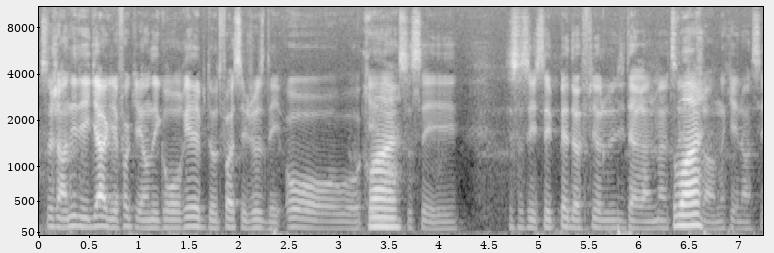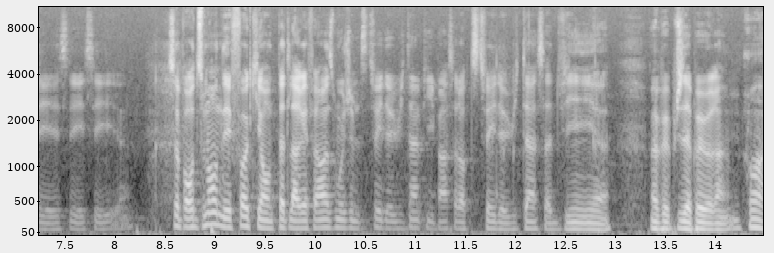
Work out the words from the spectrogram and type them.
ça, j'en ai des gags, des fois, qui ont des gros rires, puis d'autres fois, c'est juste des oh, ok, Ouais. non, ça, c'est. c'est ça, c'est- C'est pédophile, littéralement. tu sais, Ouais. Genre, ok, non, c'est. c'est- c'est, euh, Ça, pour du monde, des fois, qui ont peut-être la référence, moi j'ai une petite fille de 8 ans, puis ils pensent à leur petite fille de 8 ans, ça devient euh, un peu plus épeurant. Ouais.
